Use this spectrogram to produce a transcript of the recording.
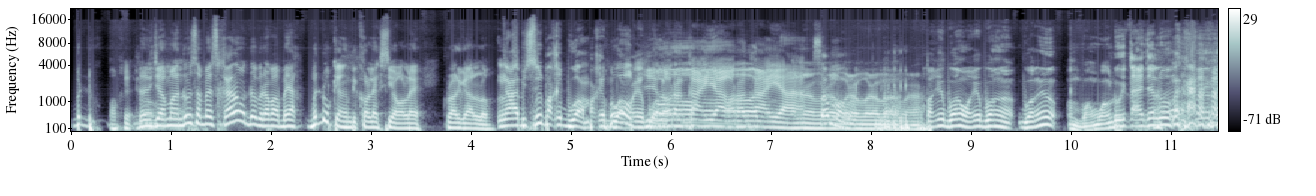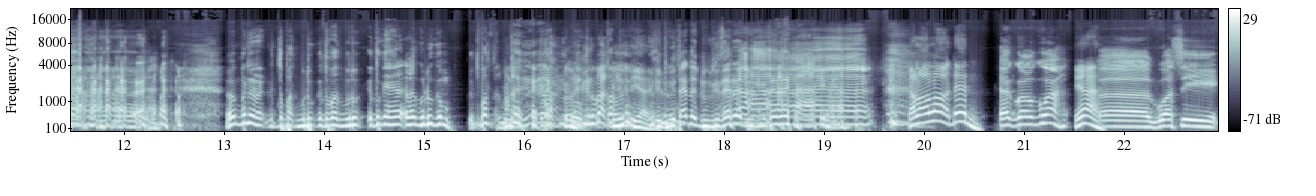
beduk. Oke, dari zaman dulu sampai sekarang udah berapa banyak beduk yang dikoleksi oleh keluarga lo? Nggak habis itu pakai buang, pakai buang, Oh, pakai buang. orang kaya, orang kaya. Semua. Pakai buang, pakai buang, buangnya oh, buang-buang duit aja lu. Eh, Bener, ketupat beduk, ketupat beduk itu kayak lagu dugem. Ketupat beduk. Ketupat, iya. Duit ada, duit ada, duit ada. Kalau lo, Den, Ya gua gua ya. eh gua sih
